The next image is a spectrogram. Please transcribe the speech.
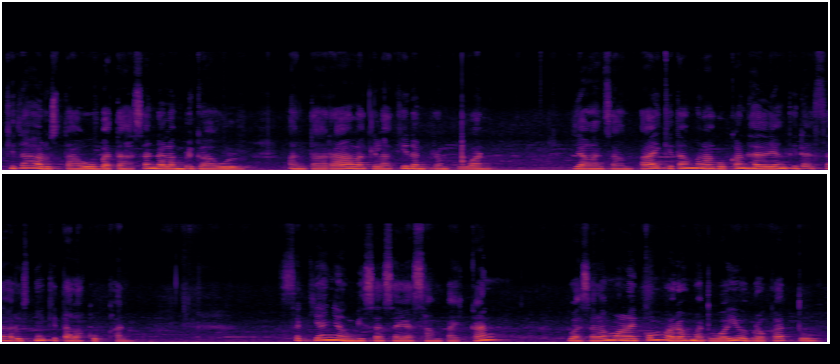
Kita harus tahu batasan dalam bergaul antara laki-laki dan perempuan. Jangan sampai kita melakukan hal yang tidak seharusnya kita lakukan. Sekian yang bisa saya sampaikan. Wassalamualaikum warahmatullahi wabarakatuh.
